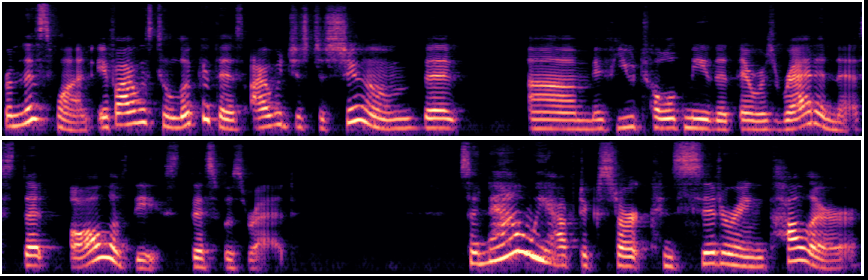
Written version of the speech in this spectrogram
from this one. If I was to look at this, I would just assume that um, if you told me that there was red in this, that all of these, this was red. So now we have to start considering color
